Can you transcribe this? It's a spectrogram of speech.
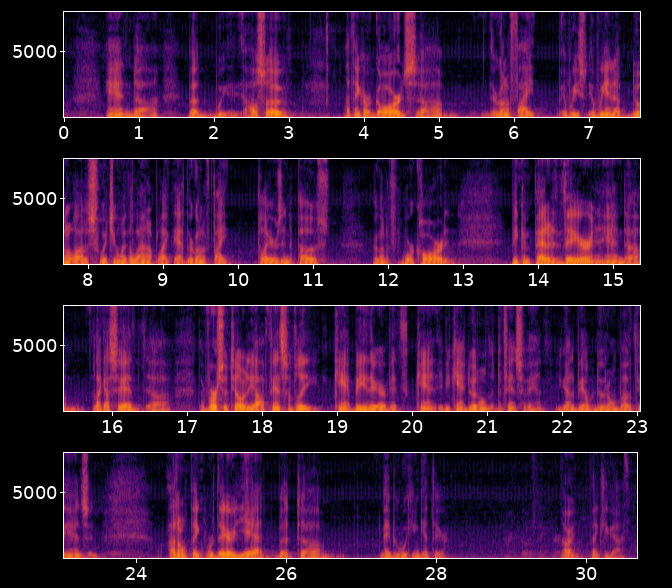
and uh, but we also. I think our guards, uh, they're going to fight if we, if we end up doing a lot of switching with a lineup like that, they're going to fight players in the post. They're going to work hard and be competitive there. And, and um, like I said, uh, the versatility offensively can't be there if it can't if you can't do it on the defensive end. You got to be able to do it on both ends. And I don't think we're there yet, but um, maybe we can get there. All right, thank you guys.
